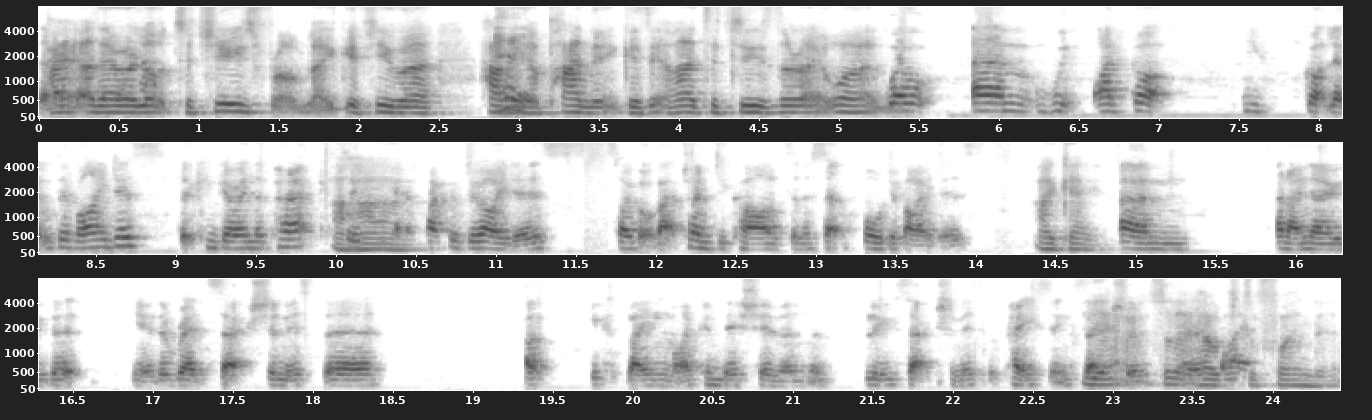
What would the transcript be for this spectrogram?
So I Are, there a lot to choose from? Like if you were having a panic, is it hard to choose the right one? Well, um, we, I've got got little dividers that can go in the pack, so you can get Ah. a pack of dividers. So I've got about twenty cards and a set of four dividers. okay. Um, and I know that you know the red section is the uh, explaining my condition, and the blue section is the pacing section. Yeah, so that if helps I- to find it.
